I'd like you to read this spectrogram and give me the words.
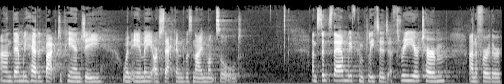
and then we headed back to PNG when Amy, our second, was nine months old. And since then, we've completed a three year term and a further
